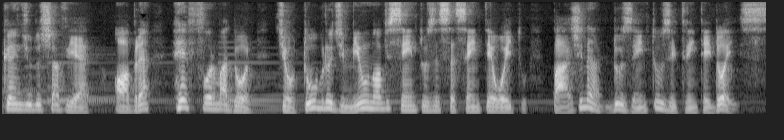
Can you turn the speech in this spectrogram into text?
Cândido Xavier, obra Reformador, de outubro de 1968, página 232.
